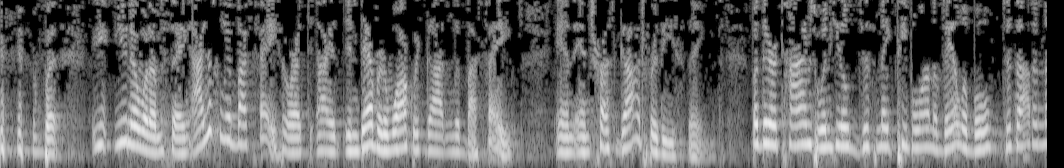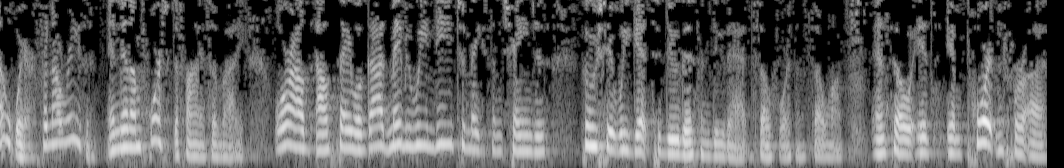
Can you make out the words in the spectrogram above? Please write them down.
but you, you know what I'm saying. I just live by faith, or I, I endeavor to walk with God and live by faith, and and trust God for these things. But there are times when He'll just make people unavailable just out of nowhere for no reason, and then I'm forced to find somebody. Or I'll I'll say, well, God, maybe we need to make some changes. Who should we get to do this and do that, and so forth and so on. And so it's important for us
